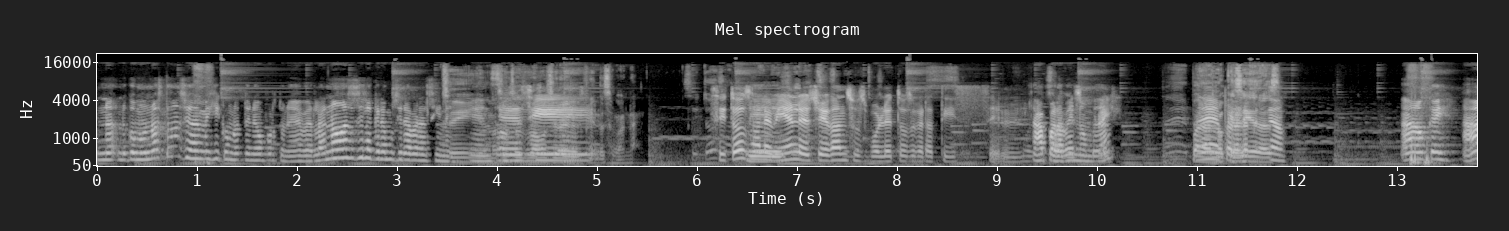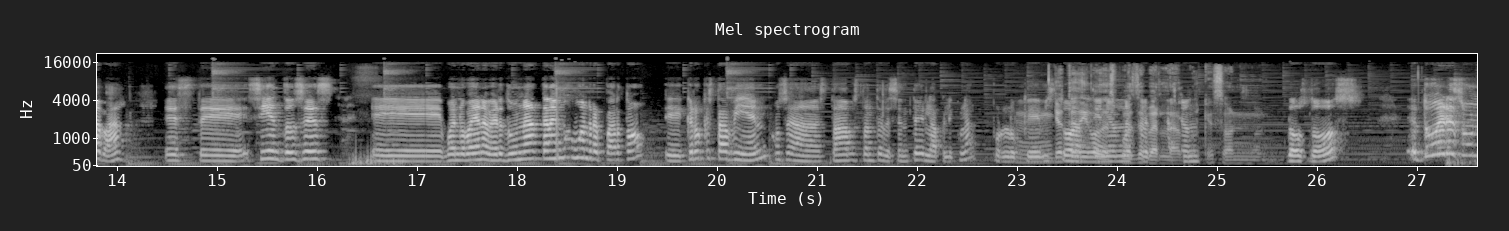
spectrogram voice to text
No, no, como no estaba en Ciudad de México, no he tenido oportunidad de verla. No, esa sí la queremos ir a ver al cine. Sí, Entonces, vamos a ir el sí. fin de semana. Si todo sale Sí. bien, les llegan sus boletos gratis. El Ah, para Venom, ahí. Para Eh, lo que para que sea. Ah, ok. Ah, va. Este, sí, entonces, eh, bueno, vayan a ver Duna. Trae muy buen reparto. Eh, creo que está bien, o sea, está bastante decente la película, por lo que he Mm, visto. Yo te digo después de verla, porque son... 2-2. Eh, Tú eres un,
